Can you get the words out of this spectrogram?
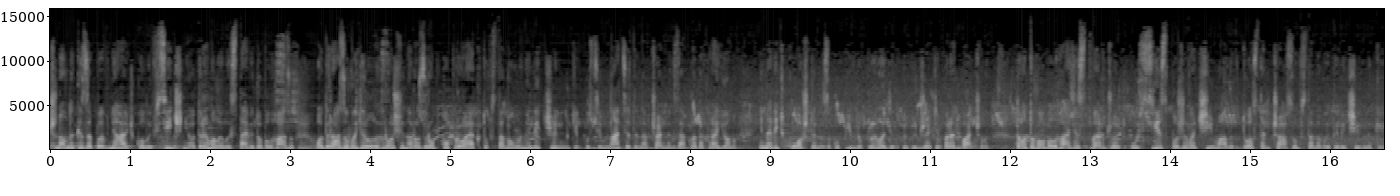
Чиновники запевняють, коли в січні отримали листа від облгазу, одразу виділили гроші на розробку проекту встановлення лічильників у 17 навчальних закладах району. І навіть кошти на закупівлю приладів у бюджеті передбачили. Та от в облгазі стверджують, усі споживачі мали вдосталь часу встановити лічильники.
